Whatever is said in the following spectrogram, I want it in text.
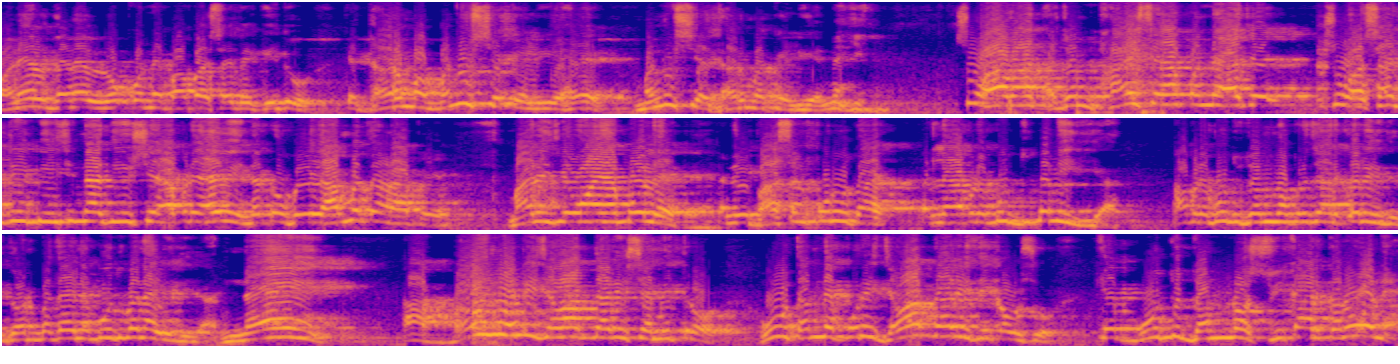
ભણેલ ગણેલ લોકોને બાબા સાહેબે કીધું કે ધર્મ મનુષ્ય કે લીએ હે, મનુષ્ય ધર્મ કે લીએ નહીં. શું આ વાત હજમ થાય છે આપણને આજે? શું અષાઢી બીજના દિવસે આપણે આવી નટુભાઈ આમંત્રણ આપે? મારી જેવો અહીંયા બોલે અને એ ભાષણ પૂરું થાય, એટલે આપણે બુદ્ધ બની ગયા. આપણે બુદ્ધ ધર્મનો પ્રચાર કરી દીધો અને બધાને બુદ્ધ બનાવી દીધા. નહીં. આ બહુ મોટી જવાબદારી છે મિત્રો. હું તમને પૂરી જવાબદારીથી કહું છું કે બુદ્ધ ધર્મનો સ્વીકાર કરવો ને,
